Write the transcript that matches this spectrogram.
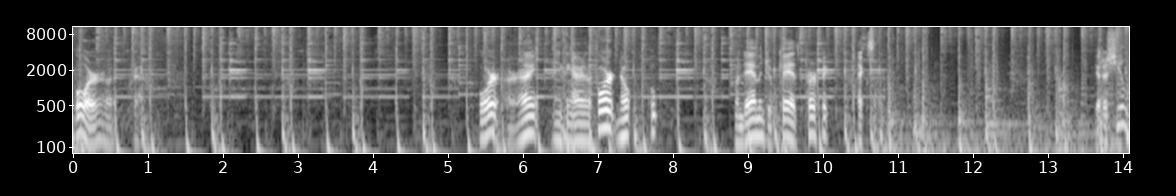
Four, oh, crap. Four, alright. Anything higher than four? Nope. Oh. One damage, okay, that's perfect. Excellent. Got a shield.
